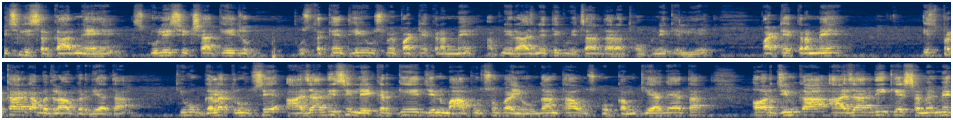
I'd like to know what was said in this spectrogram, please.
पिछली सरकार ने स्कूली शिक्षा की जो पुस्तकें थी उसमें पाठ्यक्रम में अपनी राजनीतिक विचारधारा थोपने के लिए पाठ्यक्रम में इस प्रकार का बदलाव कर दिया था कि वो गलत रूप से आज़ादी से लेकर के जिन महापुरुषों का योगदान था उसको कम किया गया था और जिनका आज़ादी के समय में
